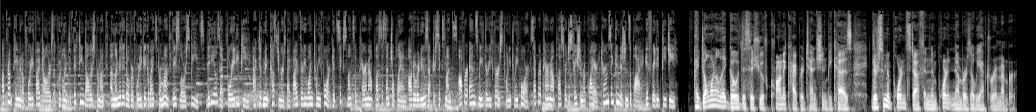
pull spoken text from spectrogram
Upfront payment of $45 equivalent to $15 per month. Unlimited over 40 gigabytes per month. Face lower speeds. Videos at 480p. Active Mint customers by 531.24 get six months of Paramount Plus Essential Plan. Auto renews after six months. Offer ends May 31st, 2024. Separate Paramount Plus registration required. Terms and conditions apply if rated PG. I don't want to let go of this issue of chronic hypertension because there's some important stuff and important numbers that we have to remember.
